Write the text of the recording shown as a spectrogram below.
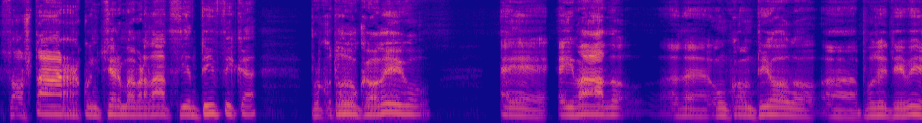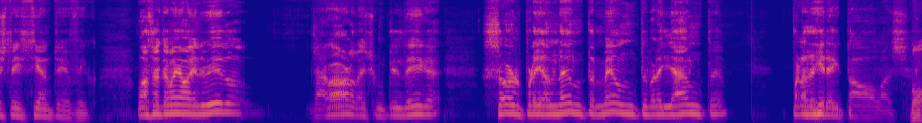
só está a reconhecer uma verdade científica, porque tudo o que eu digo é eivado de um conteúdo uh, positivista e científico. Você também é um indivíduo já agora, deixe-me que lhe diga, surpreendentemente brilhante para direitolas. Bom,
